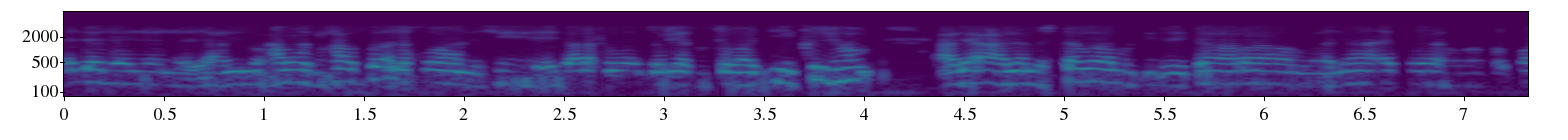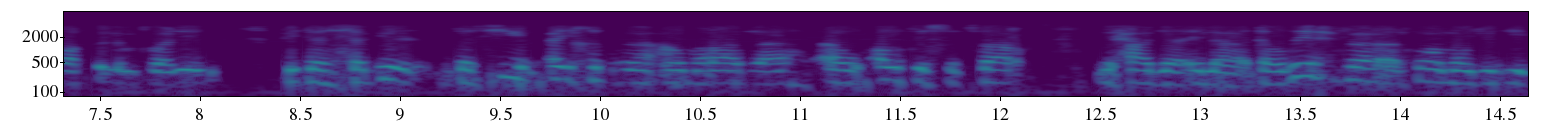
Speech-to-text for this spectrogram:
يعني المعاملات الخاصة الإخوان في إدارة الدوريات متواجدين كلهم على أعلى مستوى مدير الإدارة ونائبه والضباط كلهم متواجدين في تسهيل تسهيل أي خدمة أو مراجعة أو أو استفسار بحاجة إلى توضيح فالإخوان موجودين.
